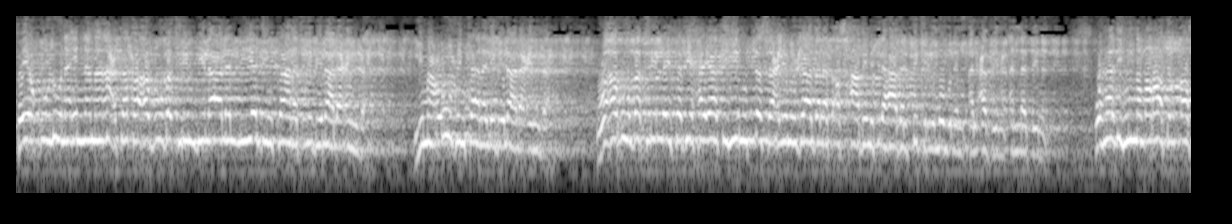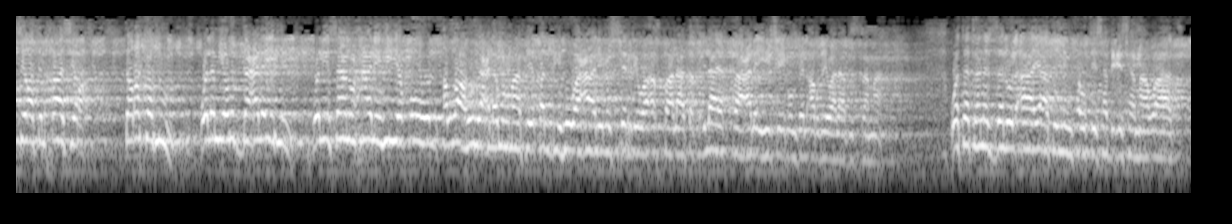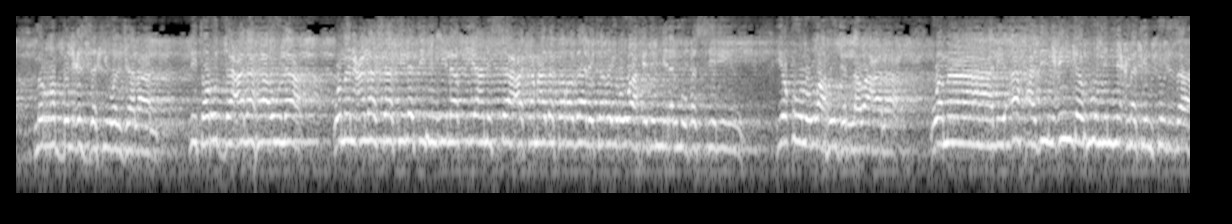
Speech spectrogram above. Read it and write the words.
فيقولون إنما أعتق أبو بكر بلالا ليد كانت لبلال عنده لمعروف كان لبلال عنده. وأبو بكر ليس في حياته متسع لمجادلة أصحاب مثل هذا الفكر المظلم العفن النتن. وهذه النظرات القاصرة الخاسرة تركهم ولم يرد عليهم ولسان حاله يقول الله يعلم ما في قلبي هو عالم السر وأخفى لا, لا يخفى عليه شيء في الأرض ولا في السماء. وتتنزل الآيات من فوق سبع سماوات من رب العزة والجلال لترد على هؤلاء ومن على شاكلتهم إلى قيام الساعة كما ذكر ذلك غير واحد من المفسرين. يقول الله جل وعلا وما لأحد عنده من نعمة تجزى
